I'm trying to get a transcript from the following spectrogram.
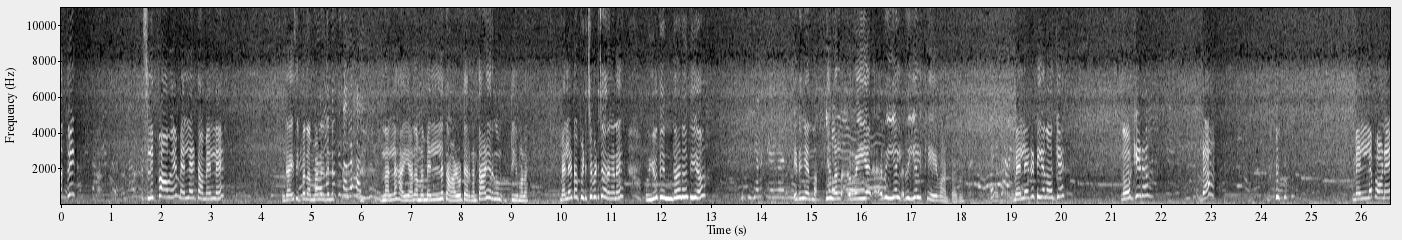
അത് സ്ലിപ്പ് ആവേ മെല്ലെ കേട്ടോ മെല്ലെ. ഗൈസ് ഇപ്പൊ നമ്മൾ ഇതിന്റെ നല്ല ഹൈ ആണ്. നമ്മൾ മെല്ലെ താഴോട്ട് ഇറങ്ങണം. താഴെ ഇറങ്ങും ടീമോളെ മെല്ലെ കേട്ടോ പിടിച്ച് പിടിച്ച് ഇറങ്ങണേ. അയ്യോ ഇത് എന്താണ് തീയ ഇത് ഞങ്ങൾ റിയൽ റിയൽ റിയൽ കേവാണ് കേട്ടോ അത്. മെല്ലെ ടീയ നോക്കിയേ. നോക്കിയടാ. ഇതാ മെല്ലെ പോണേ.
